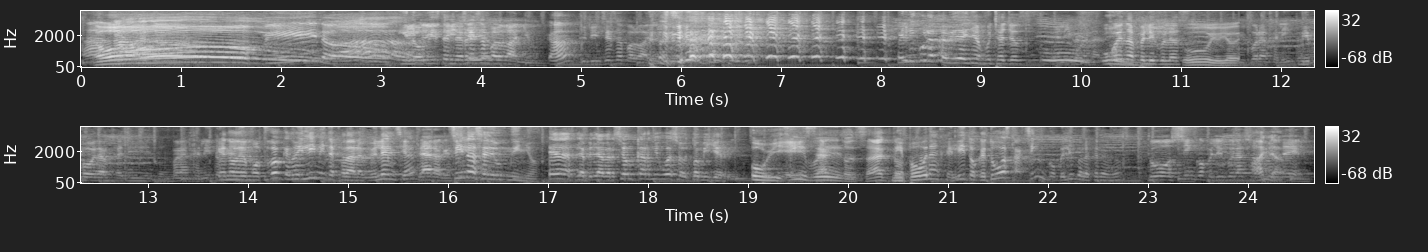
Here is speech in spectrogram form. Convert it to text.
Ah, ¡Oh! Y lo y visten de princesa Reyes para el baño. ¿Ah? Y princesa para el baño. Películas navideñas, muchachos. Uy. Buenas películas. Uy, uy, uy. Mi pobre angelito. Mi pobre angelito. Mi pobre angelito. Que nos demostró que no hay límites para la violencia. Claro que si sí. nace de un niño. Era la, la versión carne y hueso de Tommy Jerry. Uy, Sí, exacto, pues. exacto. Mi pobre angelito, que tuvo hasta cinco películas, creo, ¿no? Tuvo cinco películas, solamente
